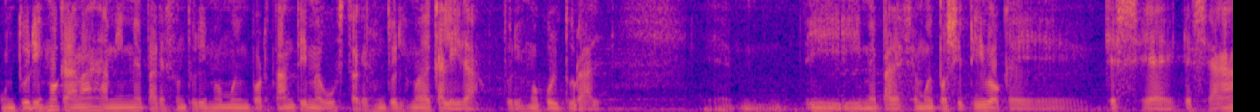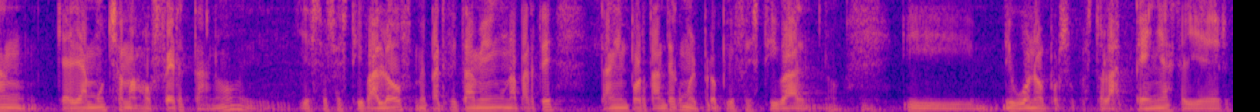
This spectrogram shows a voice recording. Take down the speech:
un turismo que además a mí me parece un turismo muy importante y me gusta, que es un turismo de calidad, turismo cultural. Eh, y, me parece muy positivo que, se, se, hagan, que haya mucha más oferta, ¿no? y, ese Festival Off me parece también una parte tan importante como el propio festival. ¿no? Y, bueno, por supuesto las peñas que ayer,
